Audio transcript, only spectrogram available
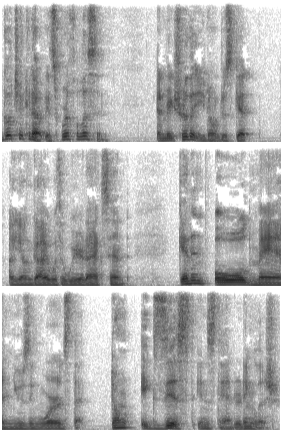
go check it out, it's worth a listen. And make sure that you don't just get a young guy with a weird accent. Get an old man using words that don't exist in standard English.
